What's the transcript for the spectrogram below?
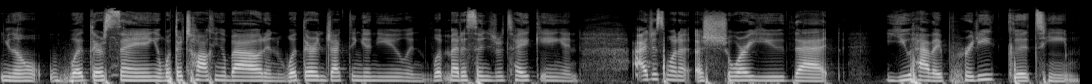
you know what they're saying and what they're talking about and what they're injecting in you and what medicines you're taking and I just want to assure you that you have a pretty good team.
